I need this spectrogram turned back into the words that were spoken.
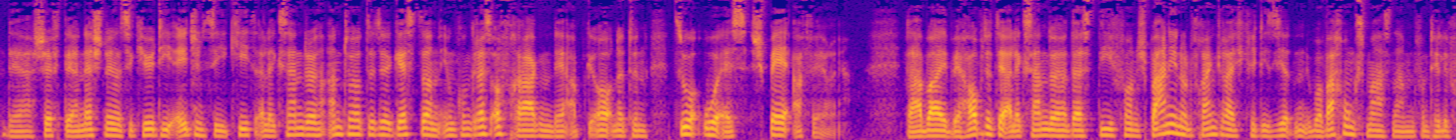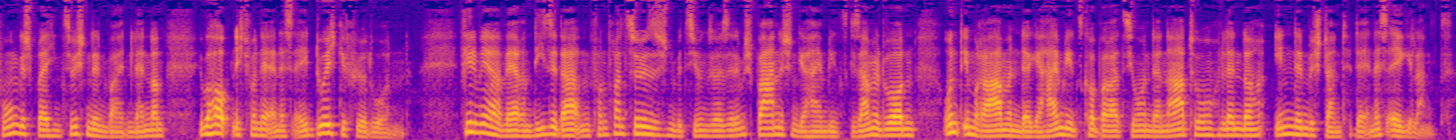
Der Chef der National Security Agency Keith Alexander antwortete gestern im Kongress auf Fragen der Abgeordneten zur US-Späh-Affäre. Dabei behauptete Alexander, dass die von Spanien und Frankreich kritisierten Überwachungsmaßnahmen von Telefongesprächen zwischen den beiden Ländern überhaupt nicht von der NSA durchgeführt wurden. Vielmehr wären diese Daten von französischen bzw. dem spanischen Geheimdienst gesammelt worden und im Rahmen der Geheimdienstkooperation der NATO-Länder in den Bestand der NSA gelangt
